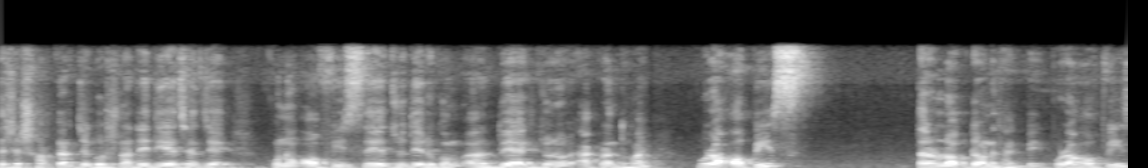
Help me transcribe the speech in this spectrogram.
দেশের সরকার যে ঘোষণাটি দিয়েছেন যে কোনো অফিসে যদি এরকম দু একজন আক্রান্ত হয় পুরো অফিস তারা লকডাউনে থাকবে। পুরো অফিস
